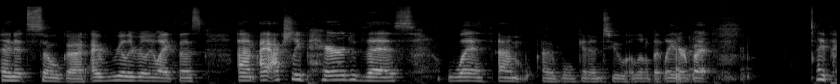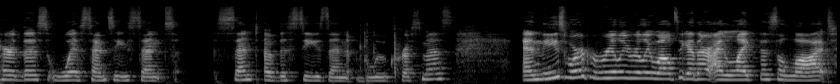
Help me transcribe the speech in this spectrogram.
And it's so good. I really, really like this. Um, I actually paired this with, um, I will get into a little bit later, but I paired this with Scentsy Scent, Scent of the Season Blue Christmas. And these work really, really well together. I like this a lot.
